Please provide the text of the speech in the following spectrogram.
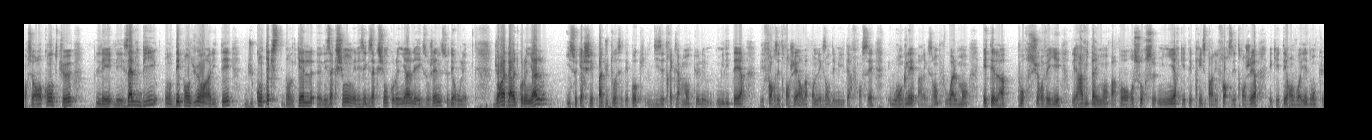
on se rend compte que les, alibis ont dépendu en réalité du contexte dans lequel euh, les actions et les exactions coloniales et exogènes se déroulaient. Durant la période coloniale, il se cachait pas du tout à cette époque. Il disait très clairement que les militaires des forces étrangères, on va prendre l'exemple des militaires français ou anglais par exemple, ou allemands, étaient là pour surveiller les ravitaillements par rapport aux ressources minières qui étaient prises par les forces étrangères et qui étaient renvoyées donc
